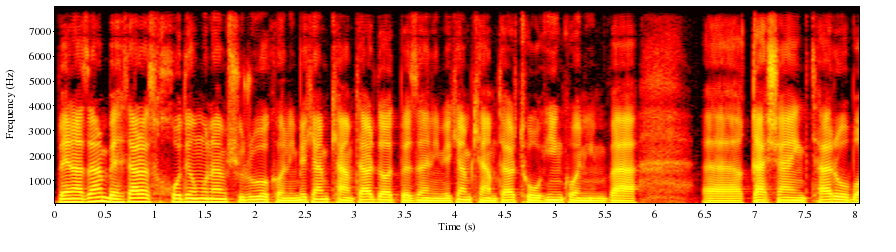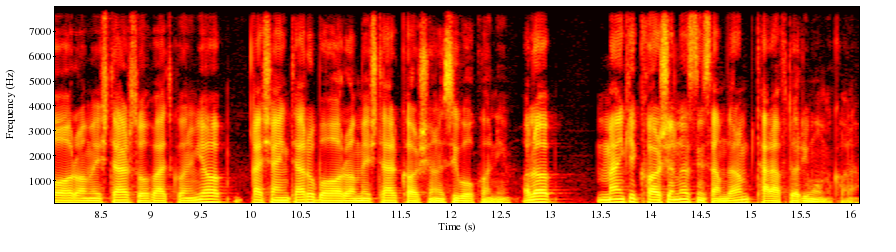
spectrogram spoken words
به نظرم بهتر از خودمونم شروع کنیم یکم کمتر داد بزنیم یکم کمتر توهین کنیم و قشنگتر و با آرامشتر صحبت کنیم یا قشنگتر و با آرامشتر کارشناسی بکنیم. حالا من که کارشناس نیستم دارم طرفداریمو می‌کنم.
